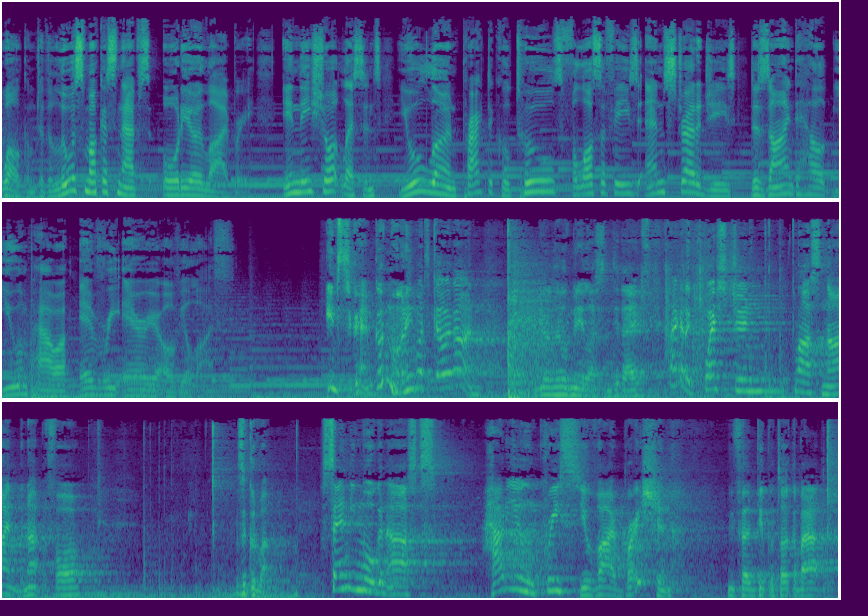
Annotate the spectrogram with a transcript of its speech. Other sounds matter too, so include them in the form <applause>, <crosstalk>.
Welcome to the Lewis Mocker Snaps audio library. In these short lessons, you'll learn practical tools, philosophies, and strategies designed to help you empower every area of your life. Instagram, good morning, what's going on? Do a little mini lesson today. I got a question last night, the night before. It was a good one. Sandy Morgan asks, How do you increase your vibration? We've heard people talk about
